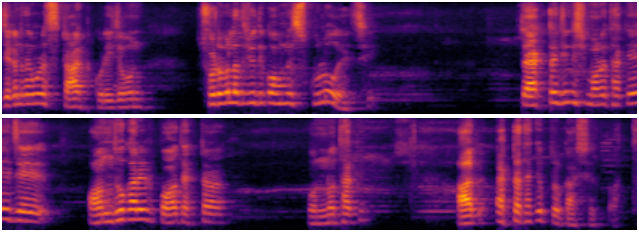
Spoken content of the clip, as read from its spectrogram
যেখানে থেকে আমরা স্টার্ট করি। যেমন ছোটবেলাতে যদি কখনো স্কুলও গেছি, তো একটা জিনিস মনে থাকে যে অন্ধকারের পথ একটা অন্য থাকে, আর একটা থাকে প্রকাশের পথ।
